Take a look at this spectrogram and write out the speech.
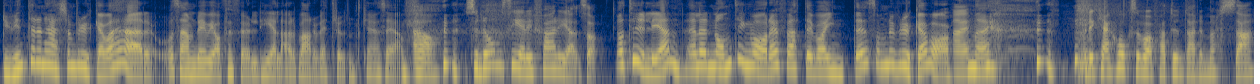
du är inte den här som brukar vara här. Och sen blev jag förföljd hela varvet runt kan jag säga. Ja, så de ser i färg alltså? Ja, tydligen. Eller någonting var det för att det var inte som det brukar vara. Nej. Nej. Men det kanske också var för att du inte hade mössa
